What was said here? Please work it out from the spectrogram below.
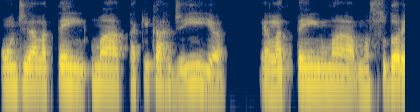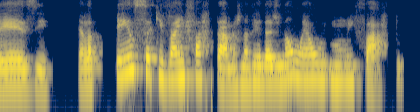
onde ela tem uma taquicardia, ela tem uma, uma sudorese, ela pensa que vai infartar, mas na verdade não é um, um infarto.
